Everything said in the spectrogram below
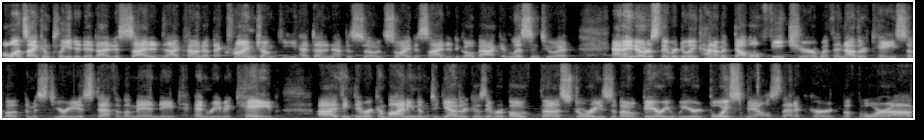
But once I completed it, I decided I found out that Crime Junkie had done an episode, so I decided to go back and listen to it. And I noticed they were doing kind of a double feature with another case about the mysterious death of a man named Henry McCabe. Uh, I think they were combining them together because they were both uh, stories about very weird voicemails that occurred before uh,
